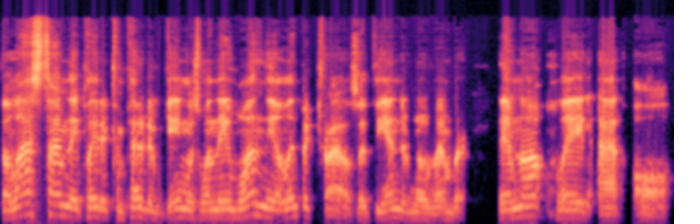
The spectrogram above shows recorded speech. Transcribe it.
the last time they played a competitive game was when they won the Olympic trials at the end of November. They have not played at all.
